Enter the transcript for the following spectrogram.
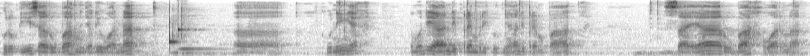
huruf i saya rubah menjadi warna uh, kuning ya. Kemudian di frame berikutnya di frame 4 saya rubah warna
